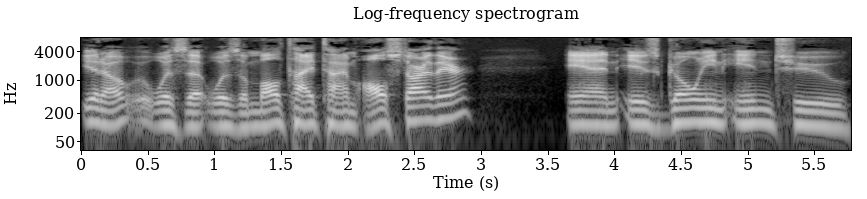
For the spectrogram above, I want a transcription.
you know was a, was a multi-time All Star there, and is going into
